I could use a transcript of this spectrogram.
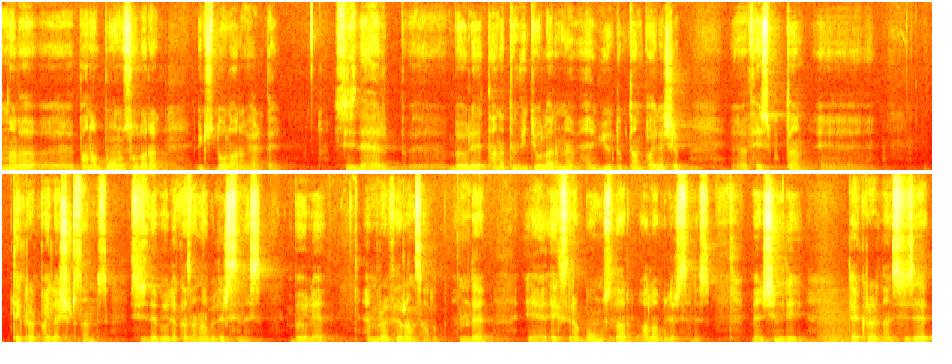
Onlar da e, bana bonus olarak 3 dolar verdi. Siz de her e, böyle tanıtım videolarını hem YouTube'dan paylaşıp e, Facebook'tan e, tekrar paylaşırsanız siz de böyle kazanabilirsiniz. Böyle hem referans alıp hem de ekstra bonuslar alabilirsiniz. Ben şimdi tekrardan size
